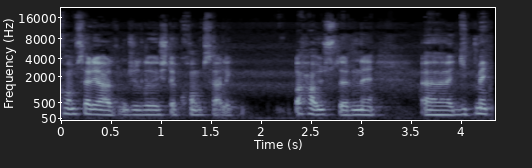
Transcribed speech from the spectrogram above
komiser yardımcılığı, işte komiserlik daha üstlerine e, gitmek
